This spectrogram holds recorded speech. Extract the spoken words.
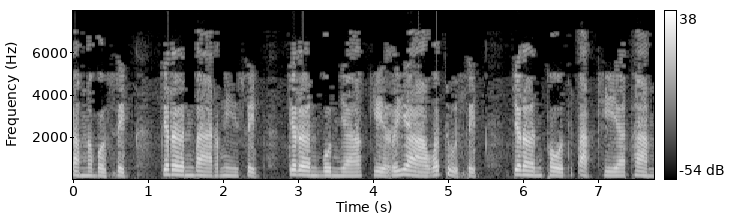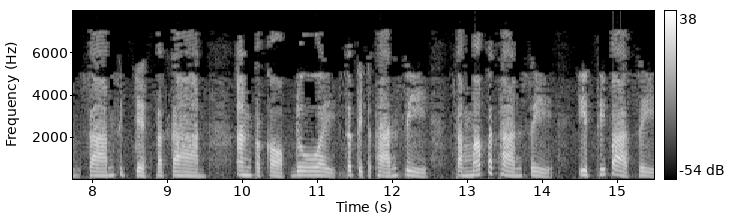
กรรมบทสิบเจริญบารมีสิบเจริญบุญญากิริยาวัตถุสิบเจริญโพธิปักเคียธรรมสามสิบเจ็ดประการ อันประกอบด้วยสติปัฏฐานสี่สัมมัปทานสี่อิทธิบาทสี่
